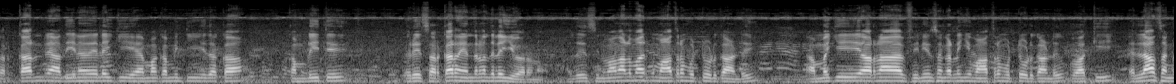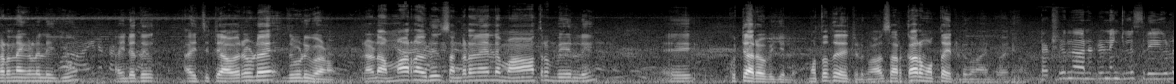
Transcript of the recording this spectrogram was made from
സർക്കാരിന്റെ അധീനതയിലേക്ക് ഹേമ കമ്മിറ്റി ഇതൊക്കെ കംപ്ലീറ്റ് ഒരു സർക്കാർ നിയന്ത്രണത്തിലേക്ക് വരണം. അത് സിനിമാ നടന്മാർക്ക് മാത്രം വിട്ടുകൊടുക്കാണ്ട് അമ്മയ്ക്ക് പറഞ്ഞ ഫിലിം സംഘടനയ്ക്ക് മാത്രം വിട്ടുകൊടുക്കാണ്ട് ബാക്കി എല്ലാ സംഘടനകളിലേക്കും അതിന്റെ അത് അയച്ചിട്ട് അവരുടെ ഇതുകൂടി വേണം. അല്ലാണ്ട് അമ്മ പറഞ്ഞ ഒരു സംഘടനേന്റെ മാത്രം പേരിൽ കുറ്റാരോപിക്കില്ല മൊത്തത്തിൽ ഏറ്റെടുക്കും അത് സർക്കാർ മൊത്തം ഏറ്റെടുക്കണം അതിന്റെ കാര്യങ്ങൾ പ്രൊട്ടക്ഷൻ എന്ന് പറഞ്ഞിട്ടുണ്ടെങ്കിൽ സ്ത്രീകൾ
